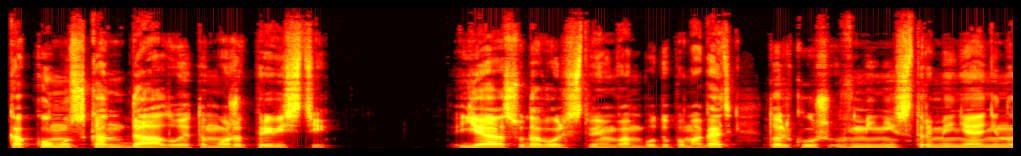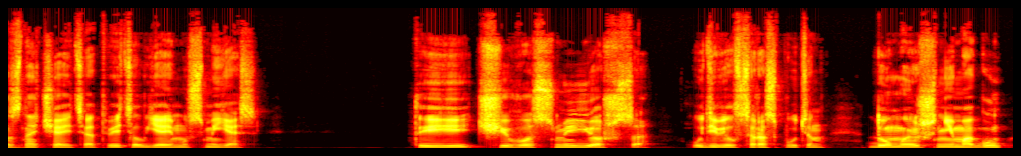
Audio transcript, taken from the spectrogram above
какому скандалу это может привести. «Я с удовольствием вам буду помогать, только уж в министра меня не назначайте», — ответил я ему, смеясь. «Ты чего смеешься?» удивился Распутин. «Думаешь, не могу?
